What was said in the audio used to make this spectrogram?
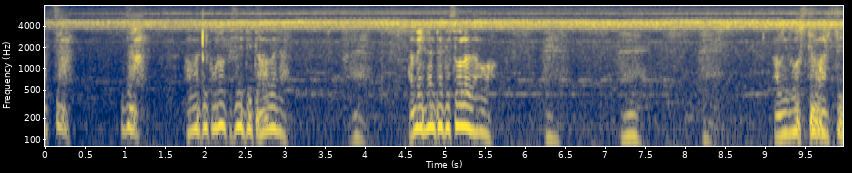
আচ্ছা যা, আমাকে কোনো কিছু দিতে হবে না। আমি এখান থেকে চলে যাব। আমি বুঝতে পারছি।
